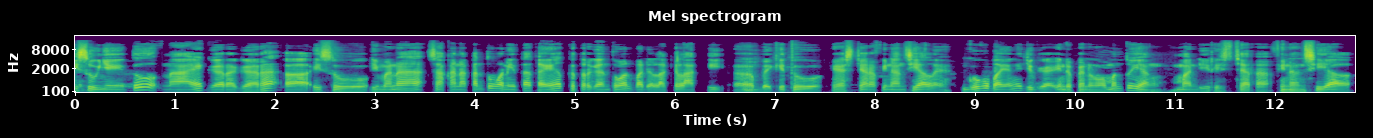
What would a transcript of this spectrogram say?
isunya itu naik gara-gara eh, isu di mana seakan-akan tuh wanita kayak ketergantungan pada laki-laki Eh, baik itu ya secara finansial ya. Gue kebayangnya juga independent woman tuh yang mandiri secara finansial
